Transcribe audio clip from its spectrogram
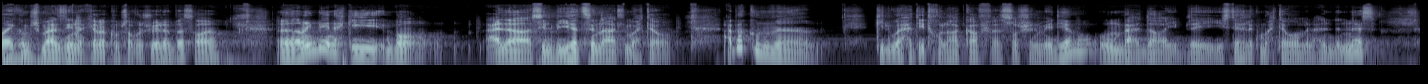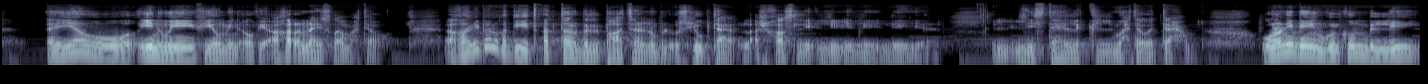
عليكم جماعة زينة كي راكم صافو شوية لاباس آه، راني باغي نحكي bon على سلبيات صناعة المحتوى. عباكم آه، كي الواحد يدخل هكا في ال social media ومن بعد يبدأ يستهلك محتوى من عند الناس. وينوي في يوم أو في آخر أنه يصنع محتوى. غالبا غادي يتأثر بال pattern وبالأسلوب تاع الأشخاص اللي اللي اللي اللي, اللي يستهلك المحتوى تاعهم. وراني باغي نقول لكم باللي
